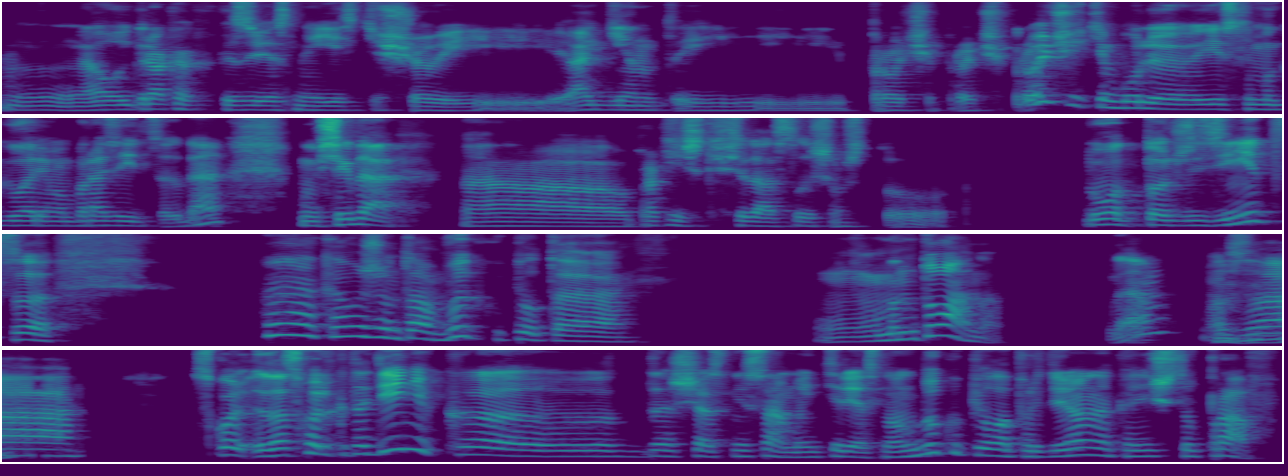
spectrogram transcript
А у игрока, как известно, есть еще и агенты и прочее, прочее, прочее. Тем более, если мы говорим о бразильцах, да, мы всегда, а, практически всегда слышим, что ну, вот тот же «Зенит», а, кого же он там выкупил-то? Мантуана, да, угу. за сколь, за сколько-то денег, э, да сейчас не самое интересное, он выкупил определенное количество прав.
